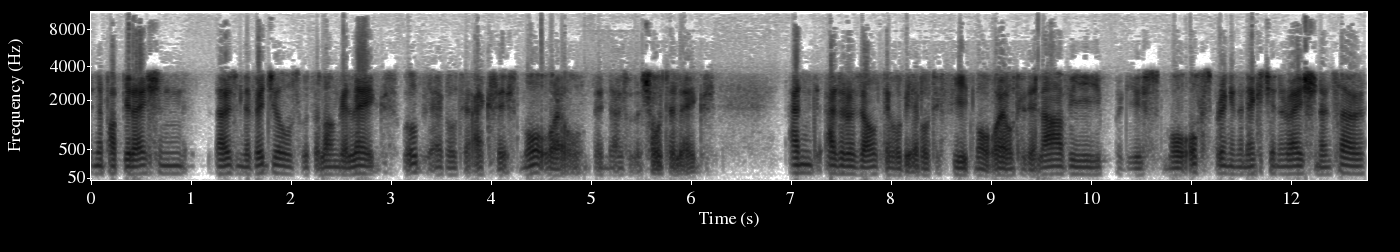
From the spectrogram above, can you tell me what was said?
in the population, those individuals with the longer legs will be able to access more oil than those with the shorter legs. And as a result, they will be able to feed more oil to their larvae, produce more offspring in the next generation. And so,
